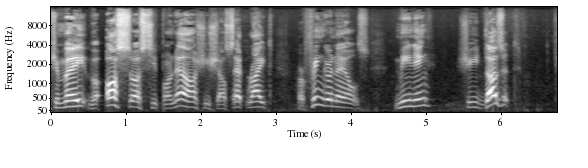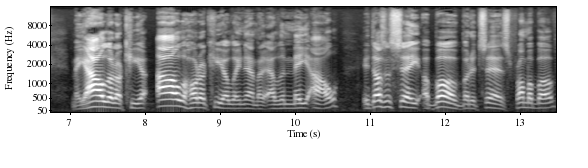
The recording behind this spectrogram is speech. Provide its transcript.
Kimei siponel, she shall set right her fingernails meaning she does it. It doesn't say above, but it says from above.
